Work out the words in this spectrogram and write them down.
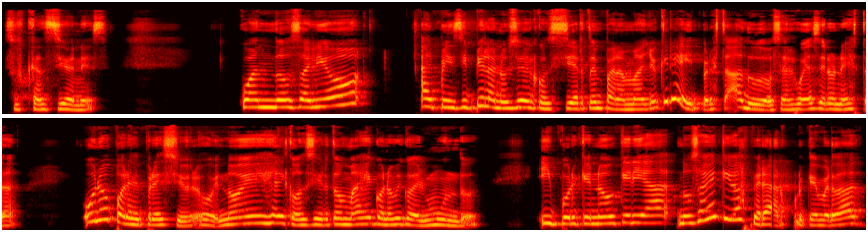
sus canciones. Cuando salió al principio el anuncio del concierto en Panamá, yo quería ir, pero estaba dudosa, les voy a ser honesta. Uno, por el precio, no es el concierto más económico del mundo. Y porque no quería, no sabía qué iba a esperar, porque en verdad,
